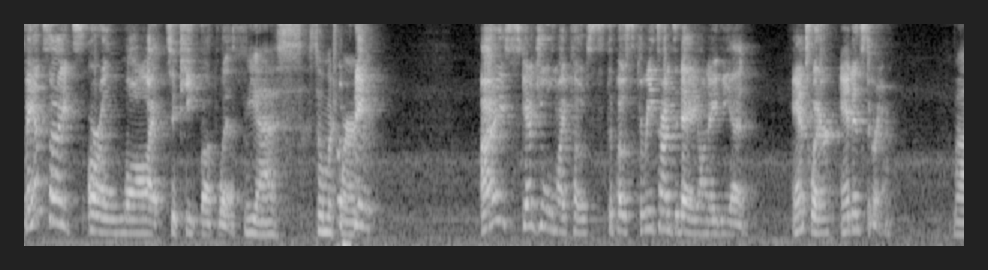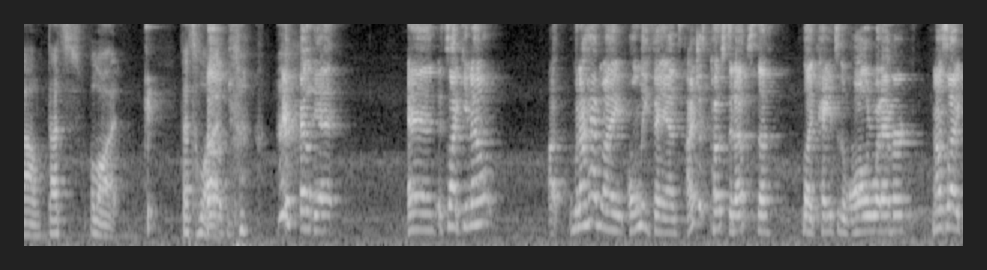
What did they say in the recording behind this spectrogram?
fan sites are a lot to keep up with. Yes, so much work. I schedule my posts to post three times a day on AVN and Twitter and Instagram. Wow, that's a lot. That's a lot. Oh. It really is. And it's like, you know, uh, when I had my OnlyFans, I just posted up stuff like paid to the wall or whatever. And I was like,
